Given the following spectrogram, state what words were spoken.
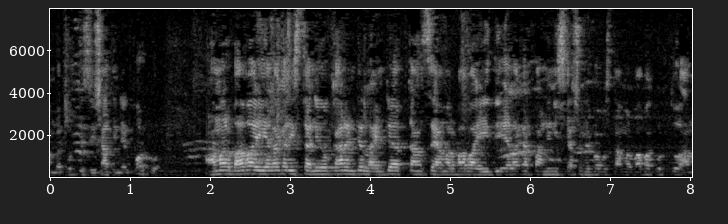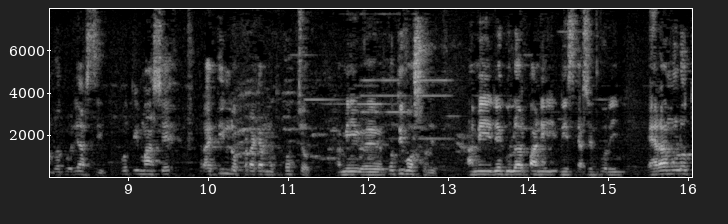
আমরা করতেছি স্বাধীনের পর পর। আমার বাবা এই এলাকার স্থানীয়, কারেন্টের লাইনটা টানছে, আমার বাবা এই এলাকার পানি নিষ্কাশনের ব্যবস্থা আমার বাবা করতো, আমরা করে আসছি। প্রতি মাসে প্রায় তিন লক্ষ টাকার মতো খরচ আমি প্রতি বছরে আমি রেগুলার পানি নিষ্কাশন করি। এরা মূলত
